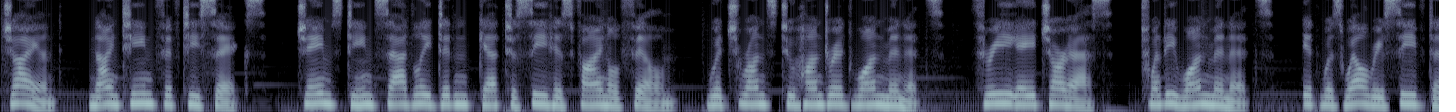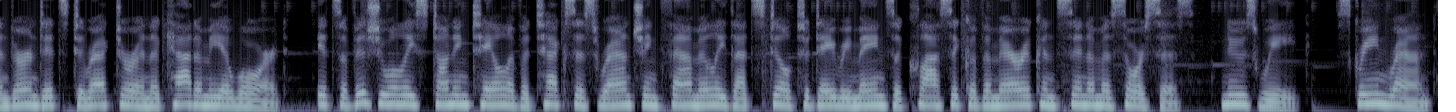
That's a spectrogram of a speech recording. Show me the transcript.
Giant, 1956. James Dean sadly didn't get to see his final film, which runs 201 minutes, 3 HRS, 21 minutes. It was well received and earned its director an Academy Award. It's a visually stunning tale of a Texas ranching family that still today remains a classic of American cinema sources. Newsweek, Screen Rant,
